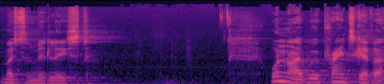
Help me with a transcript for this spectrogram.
most of the Middle East. One night we were praying together,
